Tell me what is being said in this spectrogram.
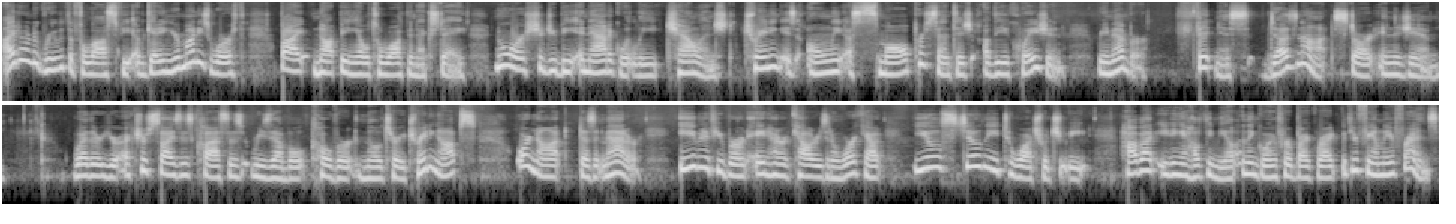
I don't agree with the philosophy of getting your money's worth by not being able to walk the next day, nor should you be inadequately challenged. Training is only a small percentage of the equation. Remember, fitness does not start in the gym. Whether your exercises classes resemble covert military training ops or not doesn't matter. Even if you burn 800 calories in a workout, you'll still need to watch what you eat. How about eating a healthy meal and then going for a bike ride with your family or friends?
